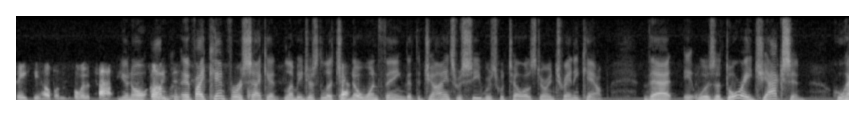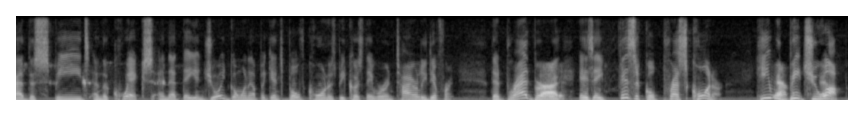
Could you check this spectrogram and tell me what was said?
safety help on, over the top. You know, So just- if I can for a second, let me just let you know one thing that the Giants receivers would tell us during training camp that it was Adoree Jackson who had the speeds and the quicks, and that they enjoyed going up against both corners because they were entirely different. That Bradberry is a physical press corner. He will Yeah, beat you yeah. up.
